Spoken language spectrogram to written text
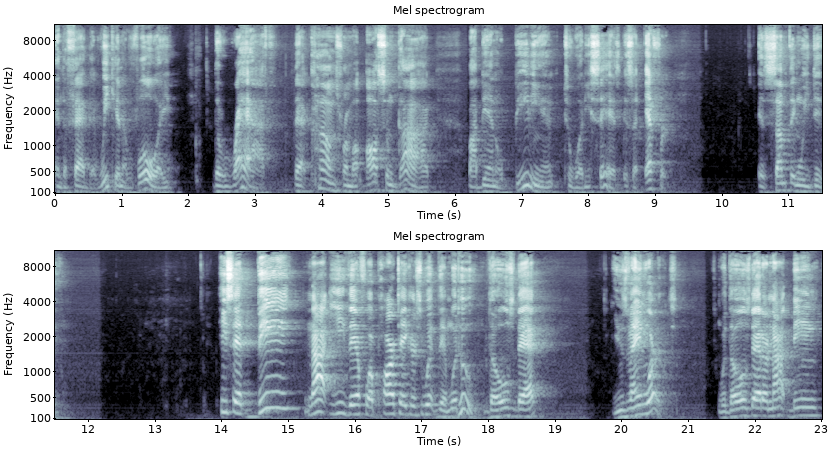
and the fact that we can avoid the wrath that comes from an awesome God by being obedient to what He says. It's an effort. It's something we do. He said, Be not ye therefore partakers with them. With who? Those that use vain words, with those that are not being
